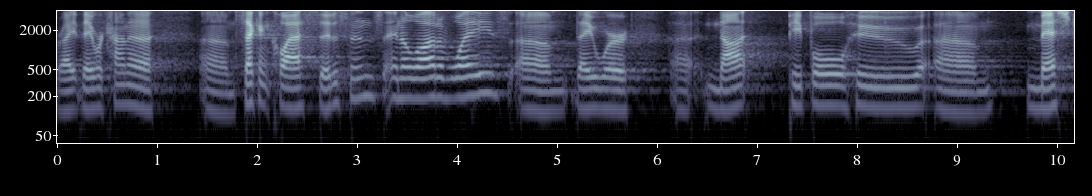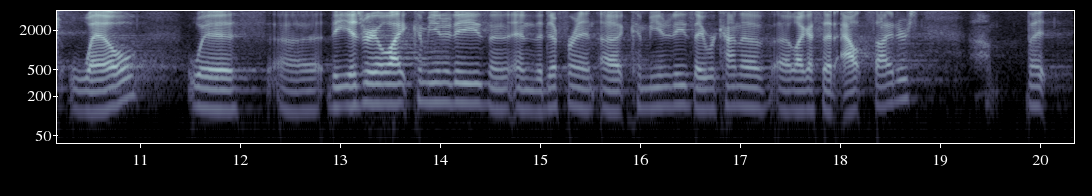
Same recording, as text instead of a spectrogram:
right? They were kind of um, second class citizens in a lot of ways. Um, they were uh, not people who um, meshed well with uh, the Israelite communities and, and the different uh, communities. They were kind of, uh, like I said, outsiders. Um, but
